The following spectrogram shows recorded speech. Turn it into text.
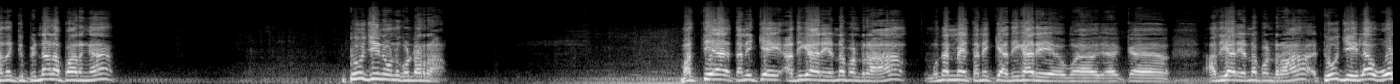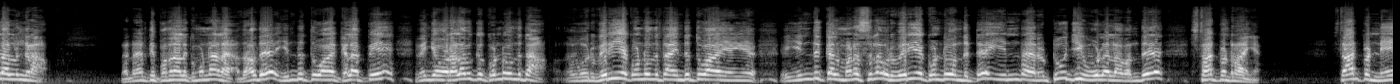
அதுக்கு பின்னால பாருங்க டூ ஜின்னு ஒன்று கொண்டு வர்றான். மத்திய தணிக்கை அதிகாரி என்ன பண்றான் முதன்மை தணிக்கை அதிகாரி அதிகாரி என்ன பண்றான் டூ ஜில ஊழலுங்கிறான் ரெண்டாயிரத்தி பதினாலுக்கு முன்னால. அதாவது இந்துத்துவா கிளப்பி இவங்க ஓரளவுக்கு கொண்டு வந்துட்டான். ஒரு வெறிய கொண்டு வந்துட்டான் இந்துத்துவா இந்துக்கள் மனசுல ஒரு வெறிய கொண்டு வந்துட்டு இந்த டூ ஜி ஊழலை வந்து ஸ்டார்ட் பண்றாங்க. ஸ்டார்ட் பண்ணி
